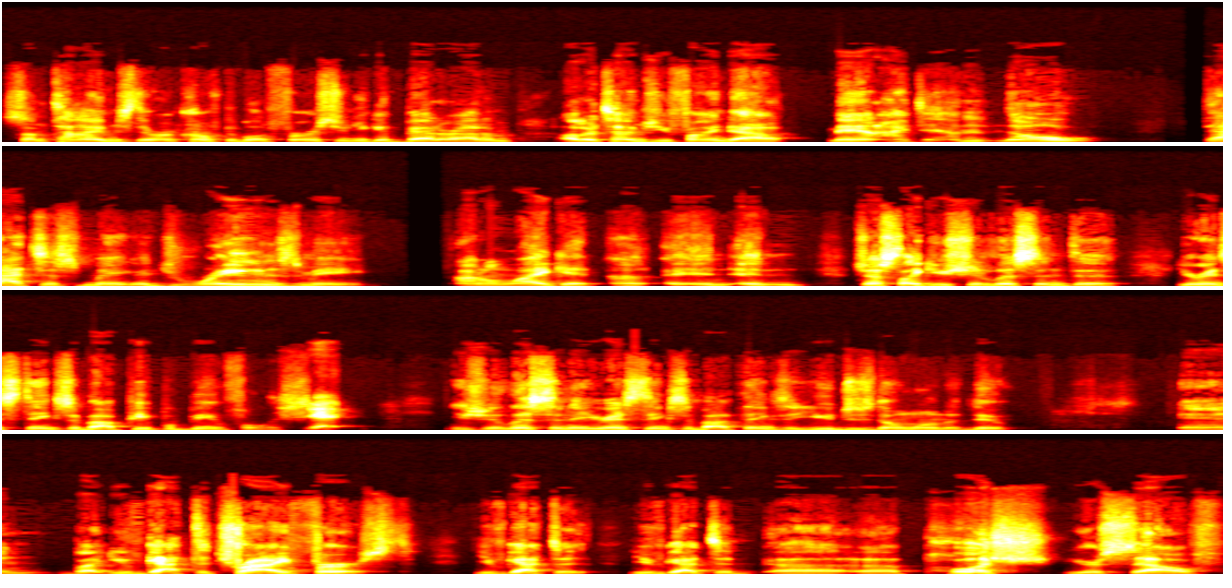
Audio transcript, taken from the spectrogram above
sometimes they're uncomfortable at first and you get better at them. Other times you find out, man, I didn't know that just make it drains me. I don't like it. Uh, and, and just like you should listen to your instincts about people being full of shit, you should listen to your instincts about things that you just don't want to do. And but you've got to try first. You've got to you've got to uh, uh, push yourself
